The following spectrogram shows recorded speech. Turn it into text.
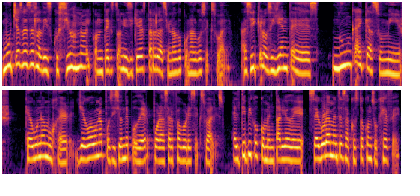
muchas veces la discusión o el contexto ni siquiera está relacionado con algo sexual. Así que lo siguiente es, nunca hay que asumir que una mujer llegó a una posición de poder por hacer favores sexuales. El típico comentario de seguramente se acostó con su jefe.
